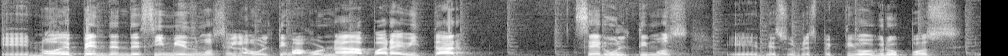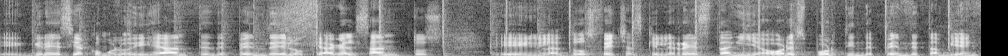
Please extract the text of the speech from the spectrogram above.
eh, no dependen de sí mismos en la última jornada para evitar ser últimos eh, de sus respectivos grupos. Eh, Grecia, como lo dije antes, depende de lo que haga el Santos en las dos fechas que le restan y ahora Sporting depende también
